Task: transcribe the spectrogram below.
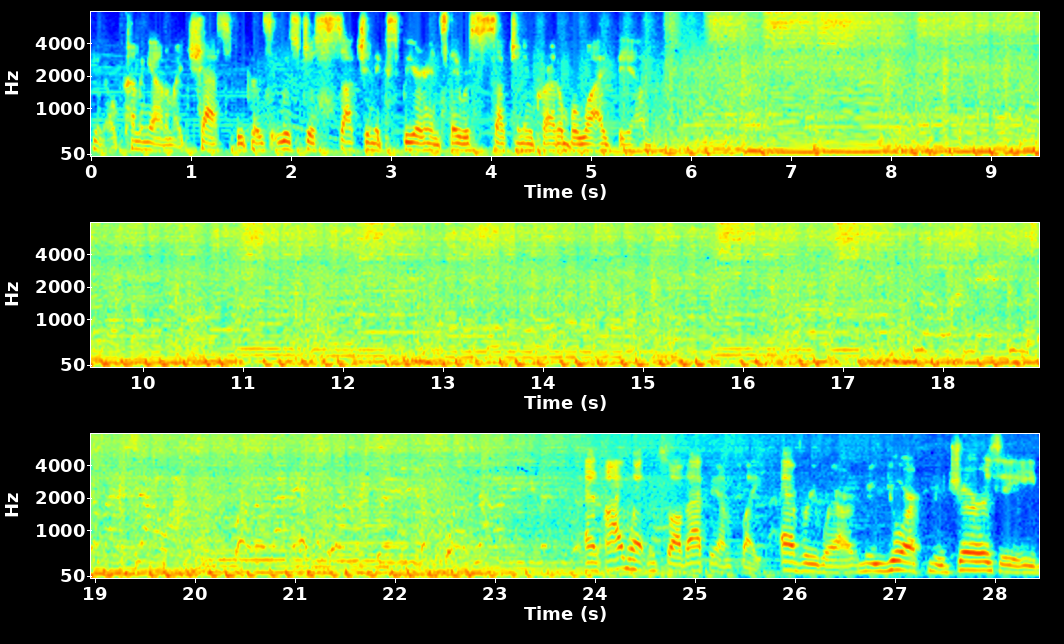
you know, coming out of my chest because it was just such an experience. They were such an incredible live band. And I went and saw that band play everywhere New York, New Jersey,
